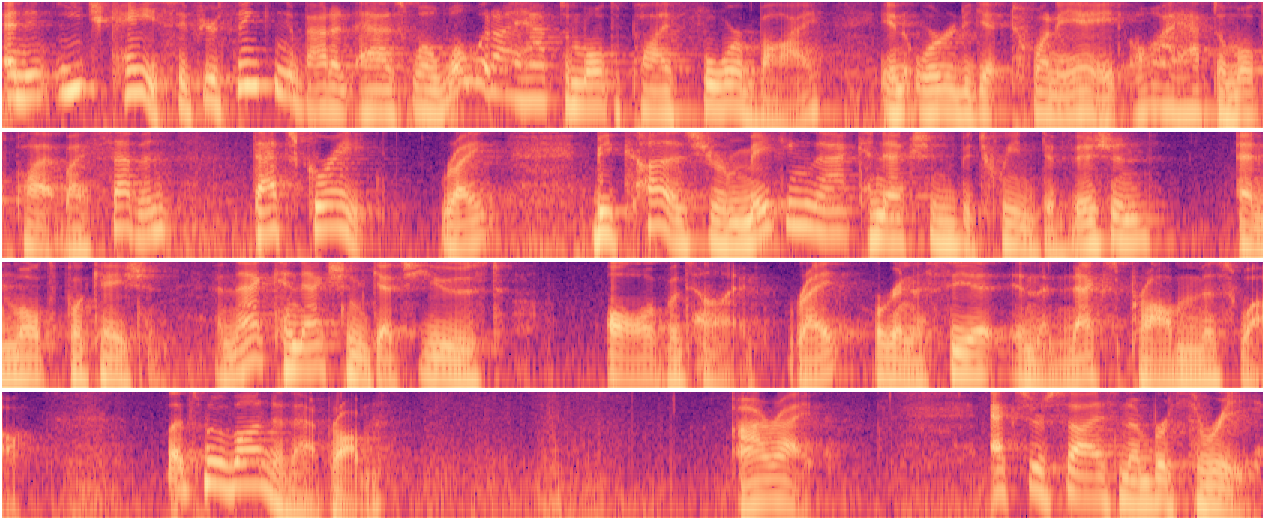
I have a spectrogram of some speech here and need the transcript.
And in each case, if you're thinking about it as, well, what would I have to multiply 4 by in order to get 28? Oh, I have to multiply it by 7. That's great, right? Because you're making that connection between division and multiplication. And that connection gets used all the time, right? We're going to see it in the next problem as well. Let's move on to that problem. All right. Exercise number three,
